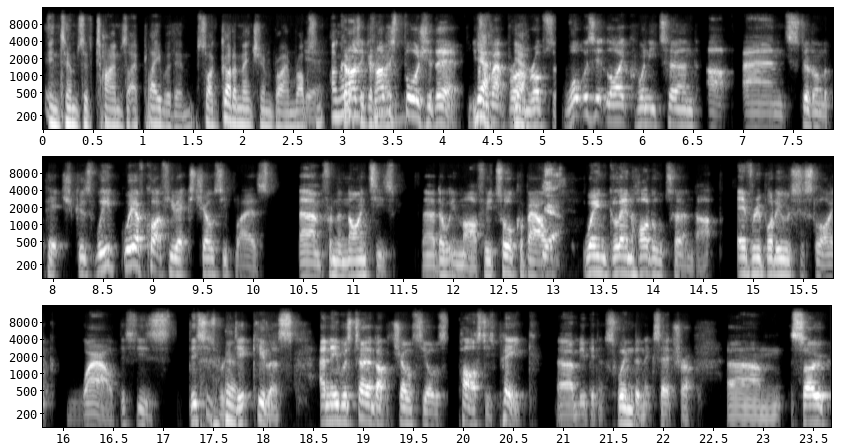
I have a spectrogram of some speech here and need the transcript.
in terms of times I played with him. So I've got to mention Brian Robson. Yeah. Can, I, can I just pause you there? You yeah about Brian yeah. Robson. What was it like when he turned up and stood on the pitch? Because we we have quite a few ex Chelsea players um, from the nineties, uh, don't we, Marv? Who talk about yeah. when Glenn Hoddle turned up. Everybody was just like, "Wow, this is this is ridiculous." and he was turned up at Chelsea. I was past his peak. Um, he'd been at Swindon, etc. Um, so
